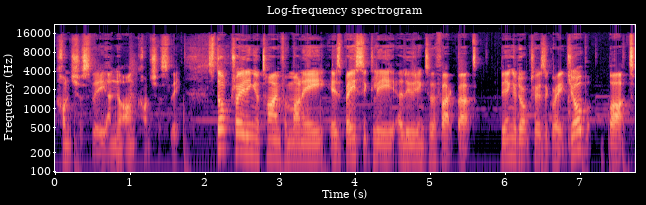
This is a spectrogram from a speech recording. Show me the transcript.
consciously and not unconsciously. Stop trading your time for money is basically alluding to the fact that being a doctor is a great job but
